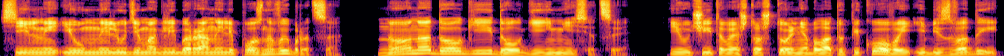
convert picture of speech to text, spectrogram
Сильные и умные люди могли бы рано или поздно выбраться, но на долгие-долгие месяцы. И учитывая, что штольня была тупиковой и без воды,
